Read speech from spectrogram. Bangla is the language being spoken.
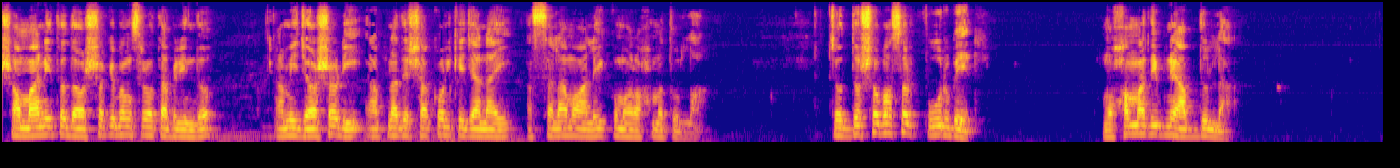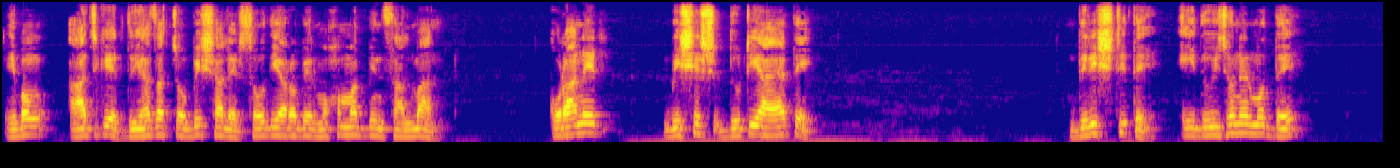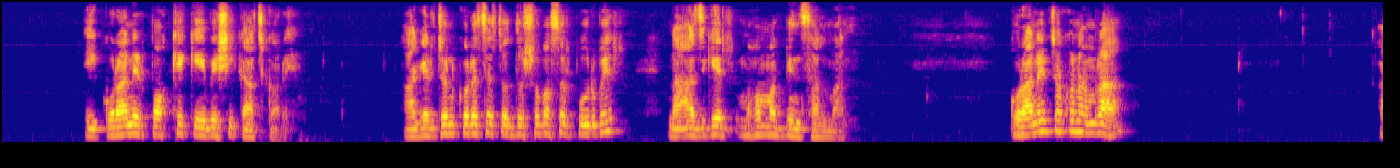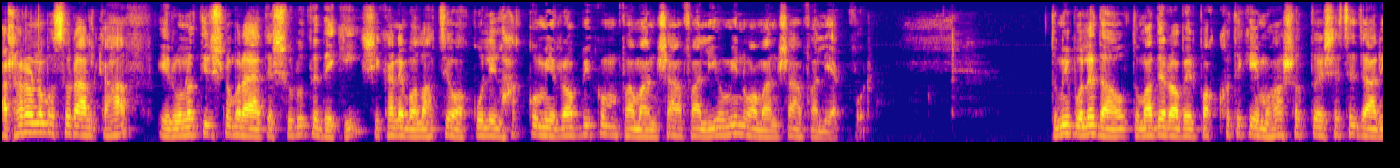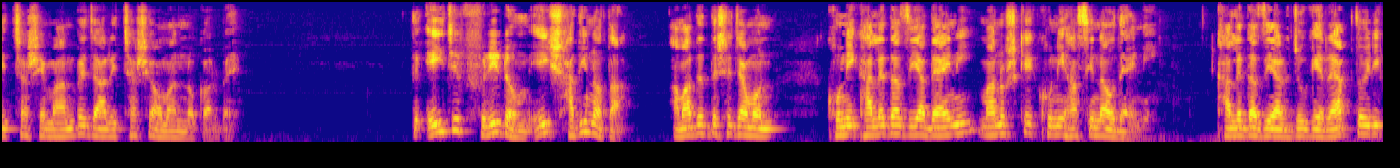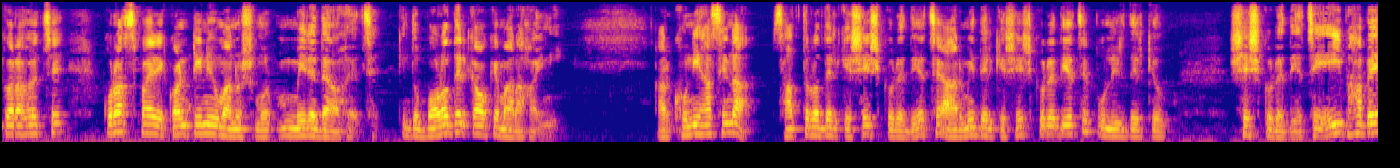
সম্মানিত দর্শক এবং শ্রোতাবৃন্দ, আমি যশোরী আপনাদের সকলকে জানাই আসসালামু আলাইকুম রহমতুল্লাহ। চোদ্দশো বছর পূর্বের মোহাম্মদ ইবনে আবদুল্লাহ এবং আজকের দুই হাজার চব্বিশ সালের সৌদি আরবের মোহাম্মদ বিন সালমান কোরআনের বিশেষ দুটি আয়াতে দৃষ্টিতে এই দুইজনের মধ্যে এই কোরআনের পক্ষে কে বেশি কাজ করে? আগের জন করেছে চোদ্দশো বছর পূর্বের না আজকের মোহাম্মদ বিন সালমান? কোরআনের যখন আমরা আঠারো নম্বর সুরা আল কাহাফ এর উনত্রিশ নম্বর আয়াতের শুরুতে দেখি, সেখানে বলা হচ্ছে অকুলিল হাক্কুমির রব্বিকুম ফামান শাহ ফালিউমিন ওয়ামান শাহ ফালি আকফর তুমি বলে দাও, তোমাদের রবের পক্ষ থেকে এই মহাসত্য এসেছে, যার ইচ্ছা সে মানবে, যার ইচ্ছা সে অমান্য করবে। তো এই যে ফ্রিডম এই স্বাধীনতা, আমাদের দেশে যেমন খুনি খালেদা জিয়া দেয়নি, মানুষকে খুনি হাসিনাও দেয়নি। খালেদা জিয়ার যুগে র্যাব তৈরি করা হয়েছে ক্রস ফায়ারে কন্টিনিউ মানুষ মেরে দেওয়া হয়েছে, কিন্তু বড়দের কাউকে মারা হয়নি। আর খুনি হাসিনা ছাত্রদেরকে শেষ করে দিয়েছে আর্মিদেরকে শেষ করে দিয়েছে, পুলিশদেরকেও শেষ করে দিয়েছে। এইভাবে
